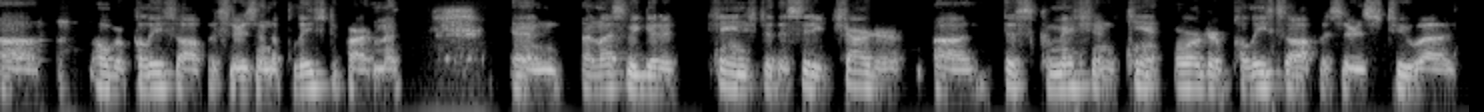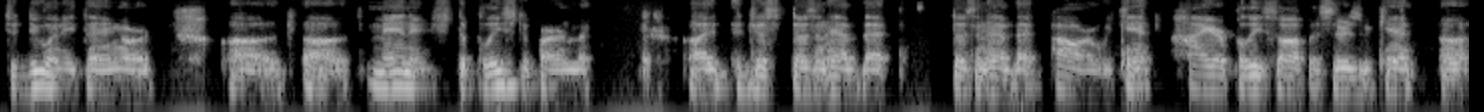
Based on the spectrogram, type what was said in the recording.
over police officers in the police department, and unless we get a change to the city charter, uh, this commission can't order police officers to uh, to do anything or uh, uh manage the police department. Uh, it just doesn't have that doesn't have that power. We can't hire police officers. We can't uh,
